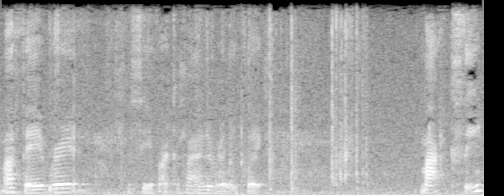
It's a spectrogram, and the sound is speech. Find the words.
my favorite. Let's see if I can find it really quick. Moxie.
